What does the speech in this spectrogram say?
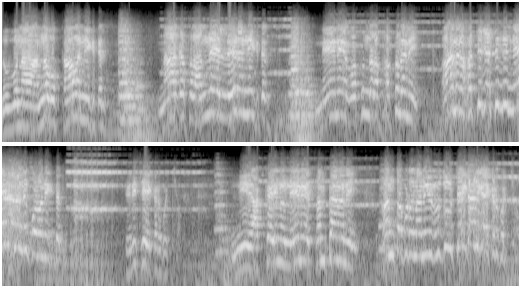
నువ్వు నా అన్నవు కావని నీకు తెలుసు. నాకు అసలు అన్నయ్య లేడని నీకు తెలుసు. నేనే వసుంధర భర్తలని ఆమెను హత్య చేసింది నేనేనని కూడా నీకు తెలుసు. తెలిసే ఇక్కడికి వచ్చావు. నీ అక్కయ్యను నేనే చంపానని హంతకుడు నని రుజువు చేయడానికి ఎక్కడికి వచ్చావు.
